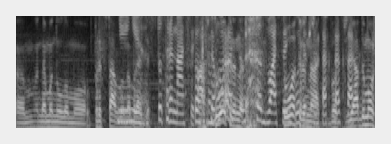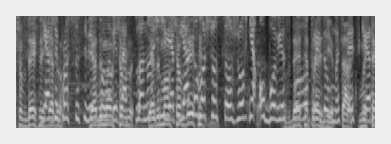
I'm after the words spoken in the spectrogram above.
ем, на минулому представлено Ні, ні, бренді? 113. А, цього разу 113. 120 буде вже. 113. Так, бо так, так. Я думав, що в 10 Я вже дум- просто собі я в думав, голові що в- так планую, що думав, я в 10 5-6 жовтня в обов'язково 10 прийду в разів. Так, мистецький мистецький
